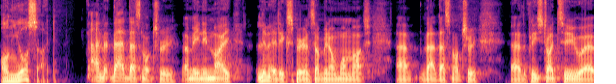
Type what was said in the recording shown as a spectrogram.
on your side. And that that's not true. I mean, in my limited experience, I've been on one march. Uh, that that's not true. Uh, the police tried to uh,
